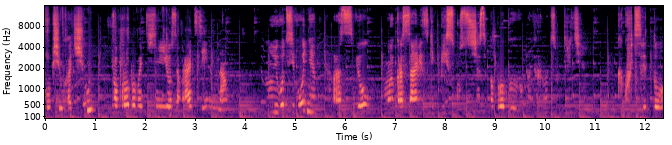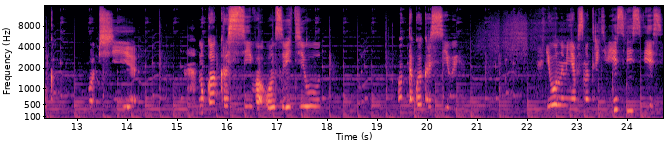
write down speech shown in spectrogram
В общем, хочу попробовать с нее собрать семена. Ну и вот сегодня расцвел мой красавец гибискус. Сейчас я попробую его повернуть. Смотрите, какой цветок. Вообще. Ну как красиво он цветет. Вот такой красивый. И он у меня, посмотрите, весь-весь-весь.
